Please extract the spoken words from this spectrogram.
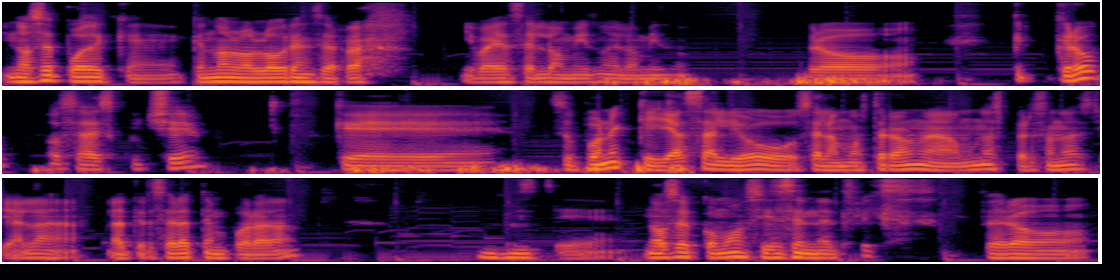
Y no se puede que, que no lo logren cerrar y vaya a ser lo mismo y lo mismo. Pero creo, o sea, escuché que supone que ya salió o se la mostraron a unas personas ya la, tercera temporada. este, no sé cómo, si es en Netflix, pero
